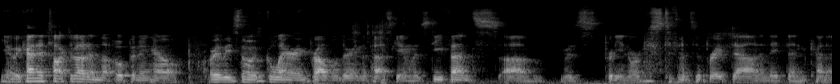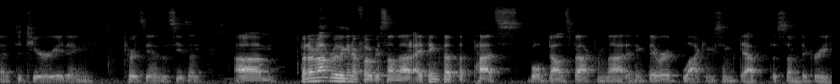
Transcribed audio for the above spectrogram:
Yeah, we kind of talked about in the opening how, or at least the most glaring problem during the past game was defense um, was pretty enormous defensive breakdown, and they've been kind of deteriorating towards the end of the season. Um, but I'm not really going to focus on that. I think that the Pats will bounce back from that. I think they were lacking some depth to some degree,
